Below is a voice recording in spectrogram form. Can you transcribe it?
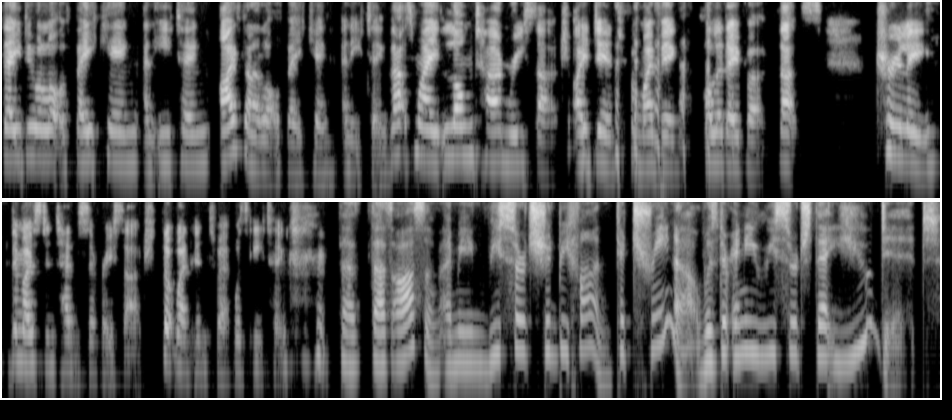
they do a lot of baking and eating. I've done a lot of baking and eating. That's my long-term research I did for my big holiday book. That's truly the most intensive research that went into it was eating. That that's awesome. I mean, research should be fun. Katrina, was there any research that you did?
